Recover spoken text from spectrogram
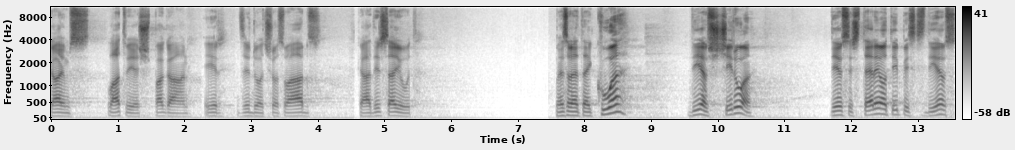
Kā jums, latvieši, pagāni, ir dzirdot šos vārdus? Kāda ir sajūta? Mēs varētu teikt, ko Dievs šķiro? Dievs ir stereotipisks Dievs.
